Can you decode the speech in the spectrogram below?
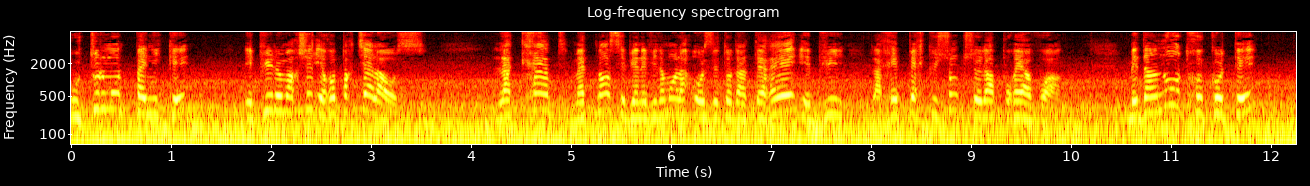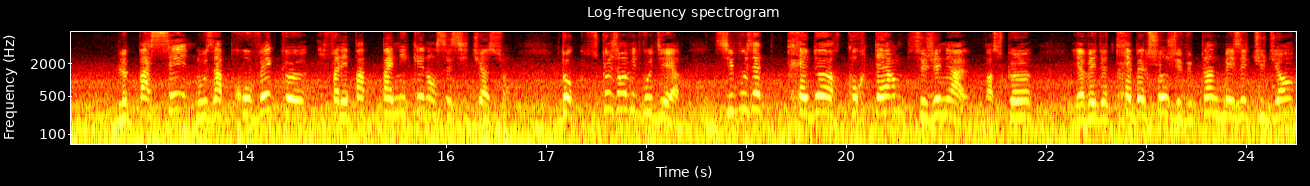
où tout le monde paniquait et puis le marché est reparti à la hausse. La crainte maintenant, c'est bien évidemment la hausse des taux d'intérêt et puis la répercussion que cela pourrait avoir. Mais d'un autre côté, le passé nous a prouvé qu'il ne fallait pas paniquer dans ces situations. Donc, ce que j'ai envie de vous dire, si vous êtes trader court terme, c'est génial parce que il y avait de très belles choses. J'ai vu plein de mes étudiants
